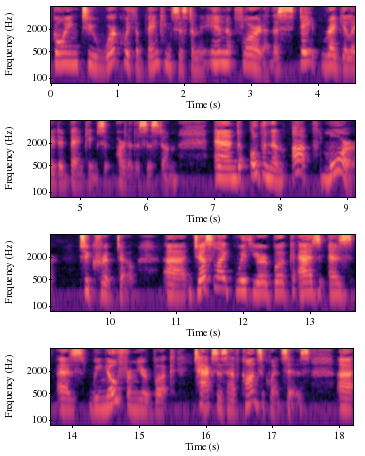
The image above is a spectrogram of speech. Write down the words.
going to work with the banking system in Florida, the state regulated banking part of the system, and open them up more to crypto. Uh, just like with your book, as as as we know from your book, taxes have consequences. Uh,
